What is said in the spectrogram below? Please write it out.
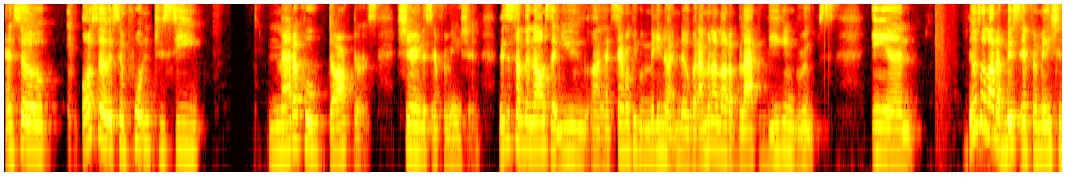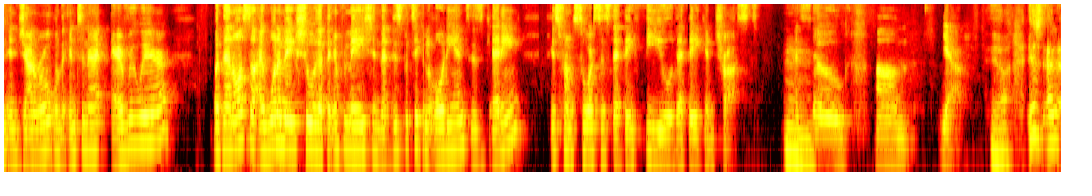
And so also it's important to see medical doctors sharing this information. This is something else that you uh, and several people may not know, but I'm in a lot of black vegan groups and there's a lot of misinformation in general on the internet everywhere. But then also I wanna make sure that the information that this particular audience is getting is from sources that they feel that they can trust. Mm. And hmm. so, um, yeah. Yeah, is and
